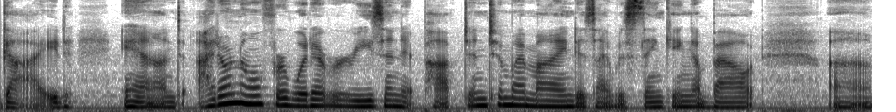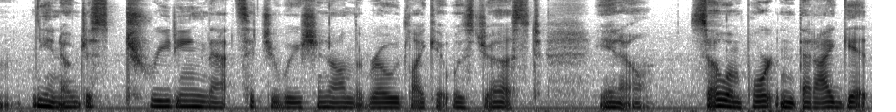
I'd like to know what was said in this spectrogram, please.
guide. And I don't know, for whatever reason, it popped into my mind as I was thinking about, um, you know, just treating that situation on the road like it was just, you know, so important that I get,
